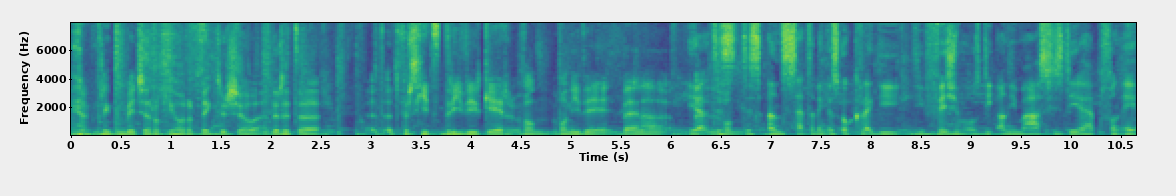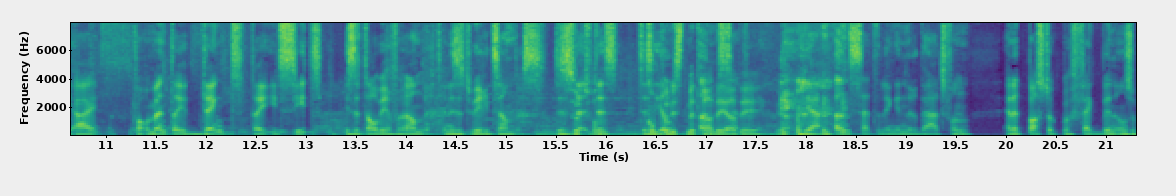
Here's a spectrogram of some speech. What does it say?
Ja, klinkt een beetje Rocky Horror Picture Show. Hè. Er zit, eh, het, het verschiet drie, vier keer van, van idee, bijna. Ja, Eh, het is, van- het is unsettling. Het is ook gelijk die, die visuals, die animaties die je hebt van AI. Van het moment dat je denkt dat je iets ziet, is het alweer veranderd en is het weer iets anders. Dus het is- het is componist met ADHD. Ja. Ja, unsettling inderdaad. Van, en het past ook perfect binnen onze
